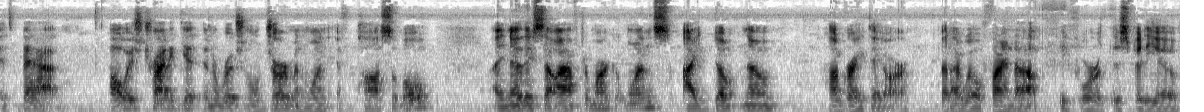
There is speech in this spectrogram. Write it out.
it's bad. Always try to get an original German one if possible. I know they sell aftermarket ones. I don't know how great they are, but I will find out before this video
